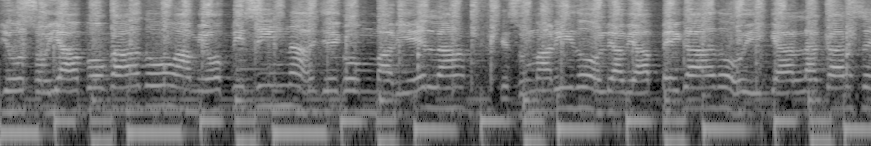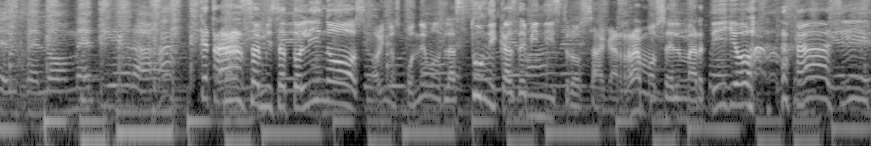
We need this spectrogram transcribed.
Yo soy abogado, a mi oficina llegó Mariela, que su marido le había pegado y que a la cárcel se lo metiera. ¿Qué tranza, mis atolinos? Hoy nos ponemos las túnicas de ministros, agarramos el martillo, sí,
